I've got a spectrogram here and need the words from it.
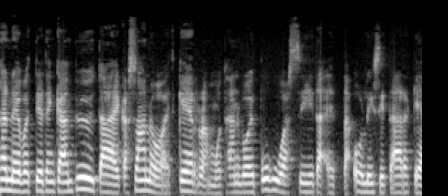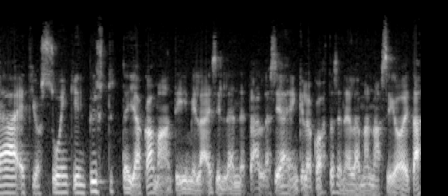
hän ei voi tietenkään pyytää eikä sanoa, että kerran, mutta hän voi puhua siitä, että olisi tärkeää, että jos suinkin pystytte jakamaan tiimiläisillenne tällaisia henkilökohtaisen elämän asioita,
